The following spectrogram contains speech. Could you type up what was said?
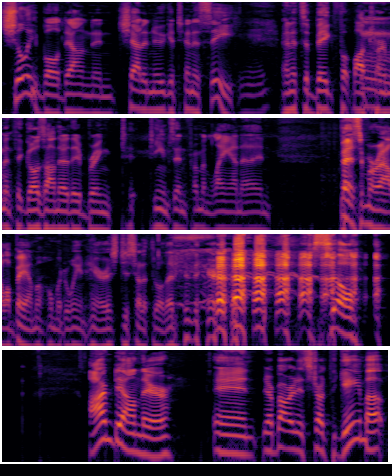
Chili Bowl down in Chattanooga, Tennessee, and it's a big football tournament that goes on there. They bring t- teams in from Atlanta and Bessemer, Alabama, home of Dwayne Harris. Just had to throw that in there. so I'm down there, and they're about ready to start the game up,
